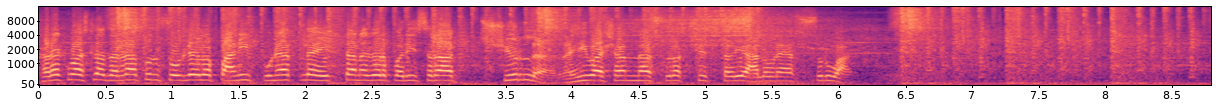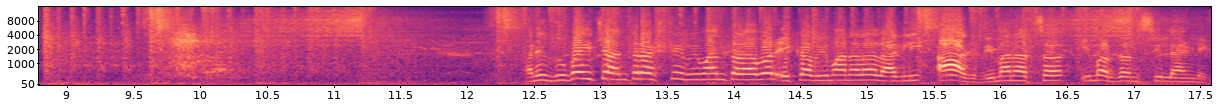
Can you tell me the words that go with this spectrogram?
खडकवासला धरणातून सोडलेलं पाणी पुण्यातल्या एकतानगर परिसरात शिरलं. रहिवाशांना सुरक्षित स्थळी हलवण्यास सुरुवात. आणि दुबईच्या आंतरराष्ट्रीय विमानतळावर एका विमानाला लागली आग. विमानाचं इमर्जन्सी लँडिंग.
